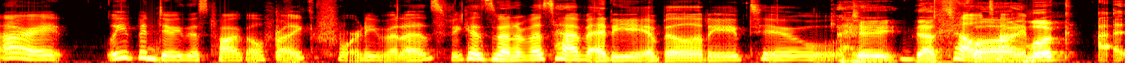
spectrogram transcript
All right. We've been doing this toggle for like 40 minutes because none of us have any ability to. Hey, that's Tell fine. time. Look, I,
